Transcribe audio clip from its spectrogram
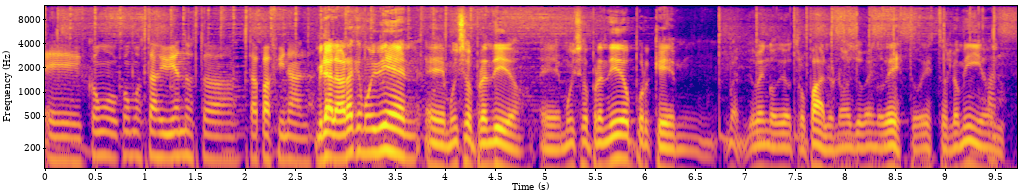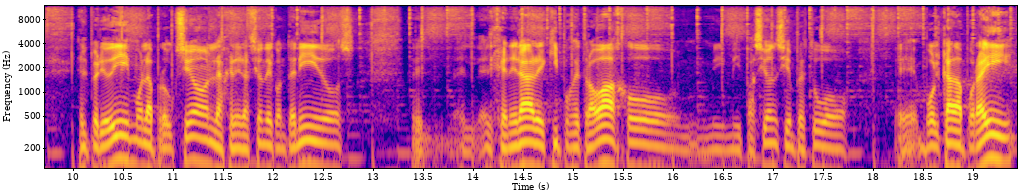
Eh, ¿cómo, ¿cómo, estás viviendo esta etapa final? Mira, la verdad que muy bien, eh, muy sorprendido. Eh, muy sorprendido porque, mm, bueno, yo vengo de otro palo, ¿no? Yo vengo de esto, esto es lo mío. El, periodismo, la producción, la generación de contenidos, el, generar equipos de trabajo. Mi, mi pasión siempre estuvo volcada por ahí.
